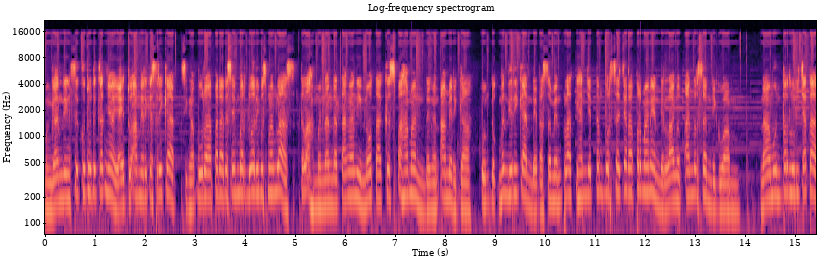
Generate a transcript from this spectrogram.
Menggandeng sekutu dekatnya yaitu Amerika Serikat, Singapura pada Desember 2019 telah menandatangani nota kesepahaman dengan Amerika untuk mendirikan detasemen pelatihan jet tempur secara permanen di Lanut Anderson di Guam. Namun perlu dicatat,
